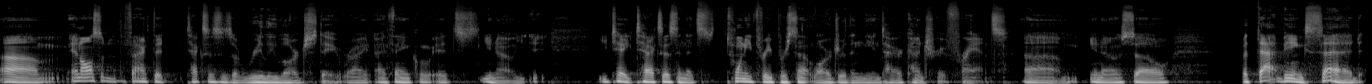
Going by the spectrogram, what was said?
um, and also the fact that Texas is a really large state, right? I think it's you know. You take Texas and it's 23% larger than the entire country of France. Um, you know, so, but that being said,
